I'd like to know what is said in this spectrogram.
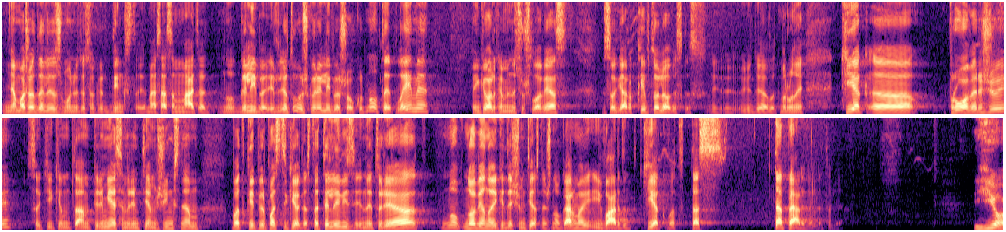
nemaža dalis žmonių tiesiog ir dinksta. Ir mes esame matę nu, galybę ir lietuviškų realybės šou, kur, nu taip, laimi, 15 minučių šlovės, viso gero. Kaip toliau viskas judėjo, bet Marūnai, kiek uh, proveržiui, sakykime, tam pirmiesiam rimtiem žingsniam, bet kaip ir pats tikėjotės, ta televizija, jinai turėjo, nu, nuo vieno iki dešimties, nežinau, galima įvardinti, kiek vat, tas, ta pergalė turėjo. Jo,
